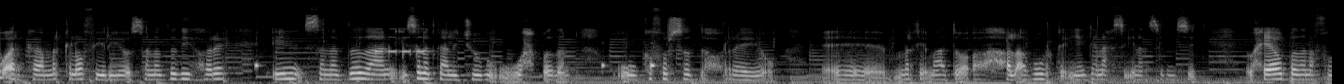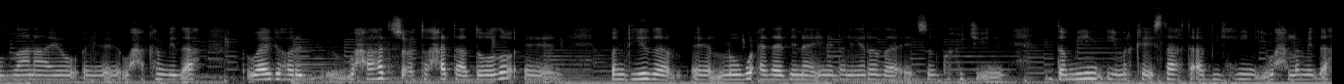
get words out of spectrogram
u arkaa marka loo fiiriyo sanadadii hore in sanadadan iyo sanadkan la joogo uu wax badan uu ka fursad horeeyo. Markay imaato hal abuurka iyo ganacsi inaad samaysid waxyaabo badana fududaanayo waxaa ka mid ah waagi hore waxaa hadda socoto xataa doodo bangiyada loogu cadaadinayo inay dhalinyarada aysan ku xujeynin damiin iyo markay starta up yihiin iyo wax la mid ah.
